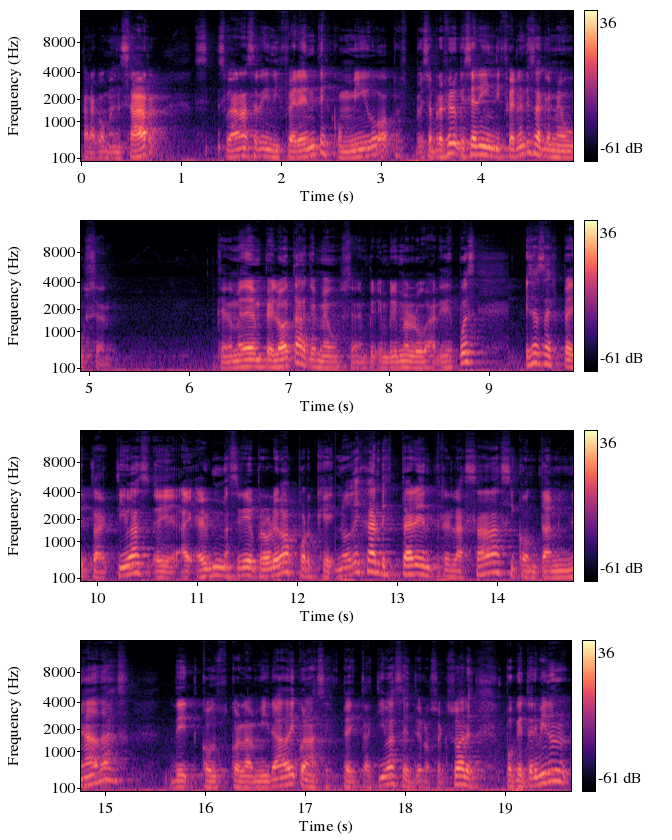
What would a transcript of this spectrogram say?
Para comenzar, si van a ser indiferentes conmigo, pues, prefiero que sean indiferentes a que me usen. Que no me den pelota a que me usen, en primer lugar. Y después, esas expectativas, eh, hay, una serie de problemas porque no dejan de estar entrelazadas y contaminadas con, la mirada y con las expectativas heterosexuales, porque terminan,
